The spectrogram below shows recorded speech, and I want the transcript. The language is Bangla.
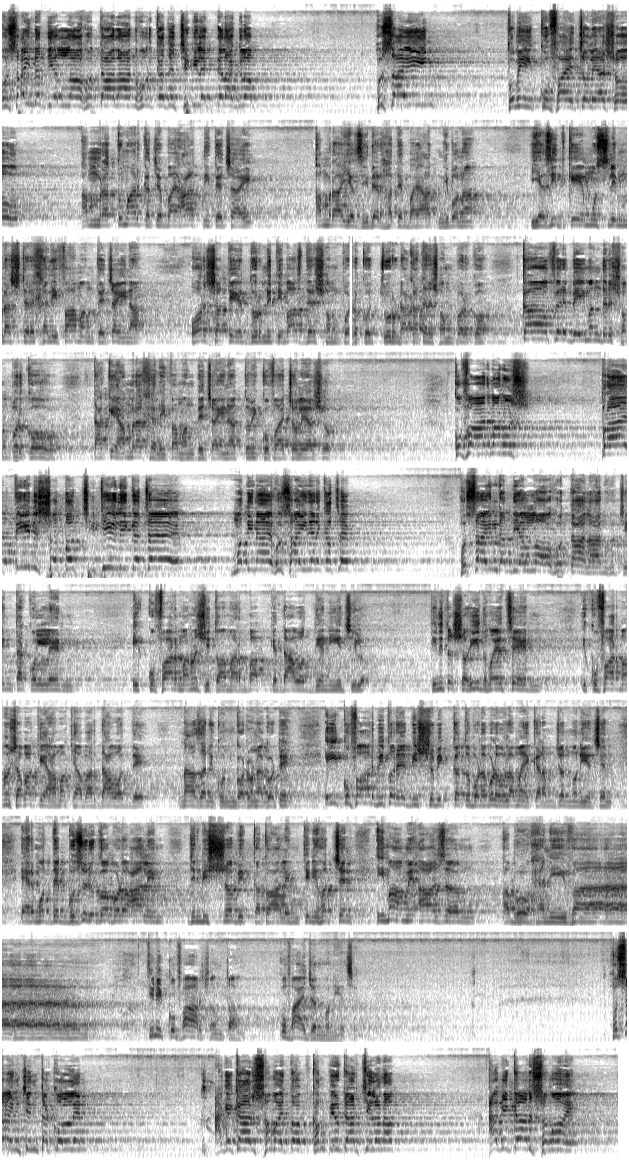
হুসাইন তালানহুর কাছে চিঠি লিখতে লাগল, হুসাইন, তুমি কুফায় চলে আসো, আমরা তোমার কাছে বায়াত নিতে চাই। আমরা ইয়াজিদের হাতে বায়াত নিব না। ইয়াজিদকে মুসলিম রাষ্ট্রের খালিফা মানতে চাই না। ওর সাথে দুর্নীতিবাজদের সম্পর্ক, চুর ডাকাতের সম্পর্ক, কাফের বেঈমানদের সম্পর্ক, তাকে আমরা খালিফা মানতে চাই না। তুমি কোফায় চলে আসো। কুফার মানুষ প্রায় তিন শত চিঠি লিখেছে মদিনায় হুসাইনের কাছে। হুসাইন রাদি আল্লাহ তালানহু চিন্তা করলেন, এই কুফার মানুষই তো আমার বাপকে দাওয়াত দিয়ে নিয়েছিল। তিনি তো শহীদ হয়েছেন। এই কুফার মানুষ আমাকে আমাকে আবার দাওয়াত দে। না জানি কোন ঘটনা ঘটে। এই কুফার ভিতরে বিশ্ববিখ্যাত বড় বড় ওলামায় কারাম জন্ম নিয়েছেন। এর মধ্যে বুজুর্গ বড় আলিম, যিনি বিশ্ববিখ্যাত আলিম, তিনি হচ্ছেন ইমামে আজম আবু হানিফা। তিনি কুফার সন্তান, কুফায় জন্ম নিয়েছেন। হোসাইন চিন্তা করলেন, আগেকার সময় তো কম্পিউটার ছিল না। আগেকার সময়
